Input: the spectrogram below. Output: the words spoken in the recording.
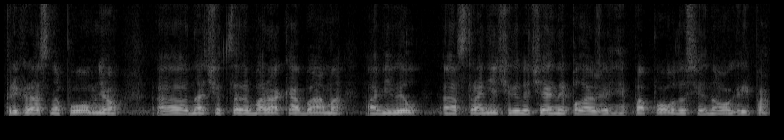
прекрасно помню, Э, значит, Барак Обама объявил э, в стране чрезвычайное положение по поводу свиного гриппа.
